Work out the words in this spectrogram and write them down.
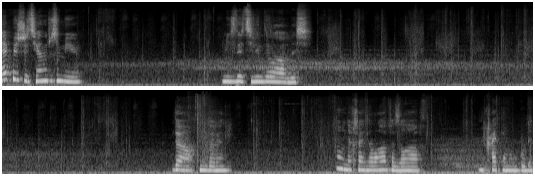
Я біжить, я не розумію. Мені здається, він долав десь. Да, ну да він. Ну, нехай залав, залав. Нехай там і буде.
